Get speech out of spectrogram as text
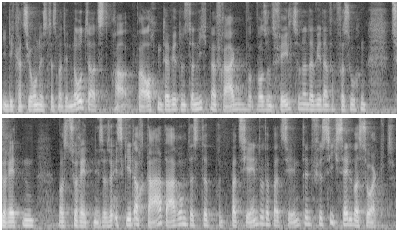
Indikation ist, dass wir den Notarzt brauchen, der wird uns dann nicht mehr fragen, was uns fehlt, sondern der wird einfach versuchen zu retten, was zu retten ist. Also es geht auch da darum, dass der Patient oder Patientin für sich selber sorgt.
